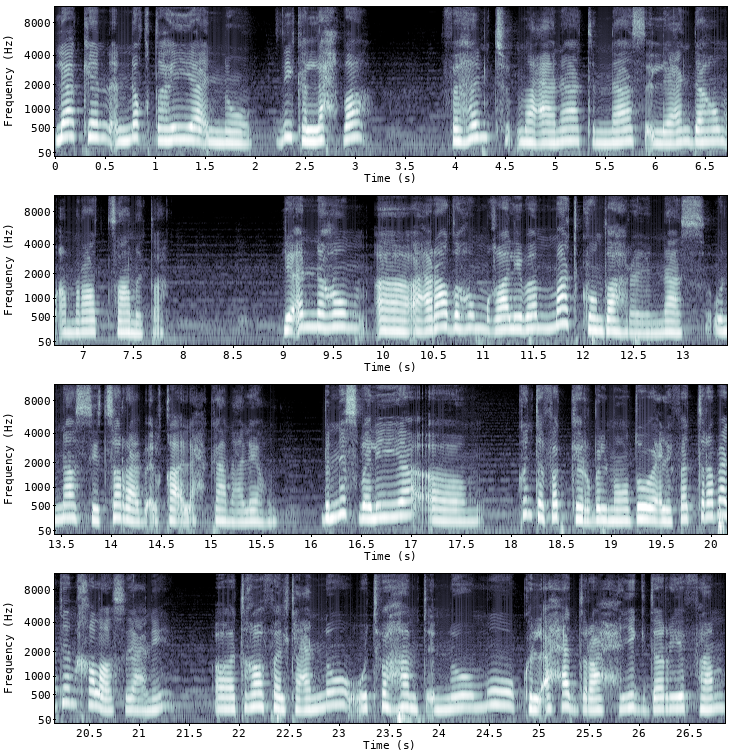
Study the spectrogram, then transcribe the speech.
لكن النقطة هي إنه ذيك اللحظة فهمت معاناة الناس اللي عندهم أمراض صامتة. لأنهم آه، أعراضهم غالبا ما تكون ظاهرة للناس والناس يتسرع بإلقاء الأحكام عليهم. بالنسبة لي كنت أفكر بالموضوع لفترة بعدين خلاص يعني آه، تغافلت عنه وتفهمت إنه مو كل أحد راح يقدر يفهم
